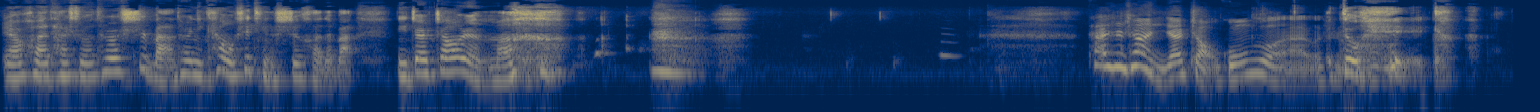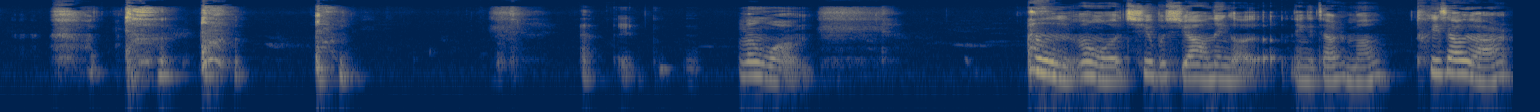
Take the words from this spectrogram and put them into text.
然后后来他说，他说是吧？他说你看我是挺适合的吧？你这儿招人吗？他是上你家找工作来了，是吧？对，问我 问我需不需要那个那个叫什么推销员儿，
